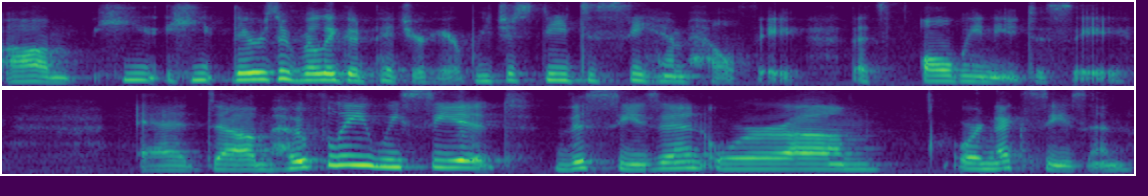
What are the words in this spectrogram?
Um, he, he, there's a really good pitcher here. We just need to see him healthy. That's all we need to see. And um, hopefully we see it this season or, um, or next season.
